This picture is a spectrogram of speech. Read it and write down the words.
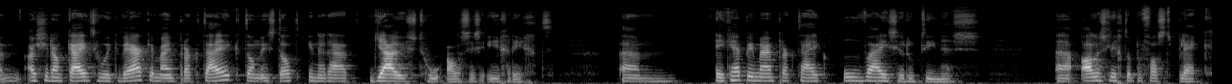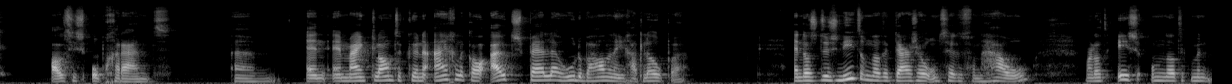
um, als je dan kijkt hoe ik werk in mijn praktijk, dan is dat inderdaad juist hoe alles is ingericht. Um, ik heb in mijn praktijk onwijze routines. Uh, alles ligt op een vaste plek. Alles is opgeruimd. En, en mijn klanten kunnen eigenlijk al uitspellen hoe de behandeling gaat lopen. En dat is dus niet omdat ik daar zo ontzettend van hou. Maar dat is omdat ik me,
